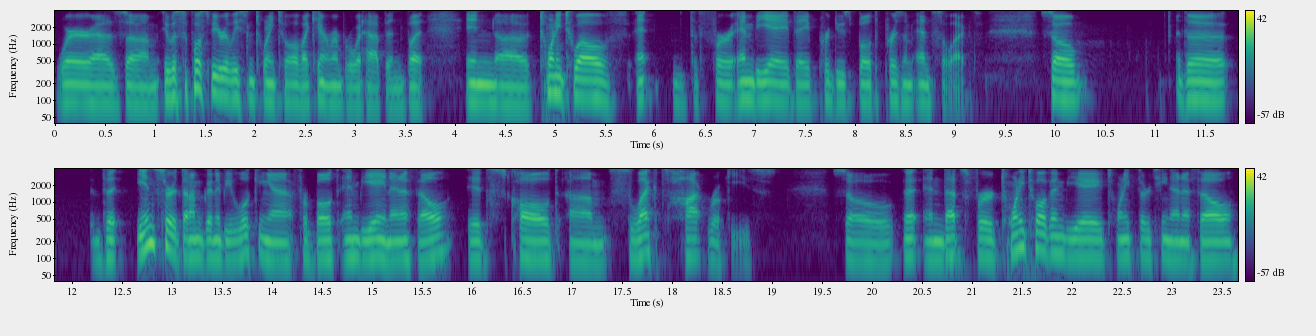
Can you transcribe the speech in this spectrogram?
whereas um, it was supposed to be released in 2012. I can't remember what happened, but in uh, 2012 eh, for NBA they produced both Prism and Select. So the the insert that I'm going to be looking at for both NBA and NFL, it's called um, Select Hot Rookies. So, and that's for 2012 NBA, 2013 NFL,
